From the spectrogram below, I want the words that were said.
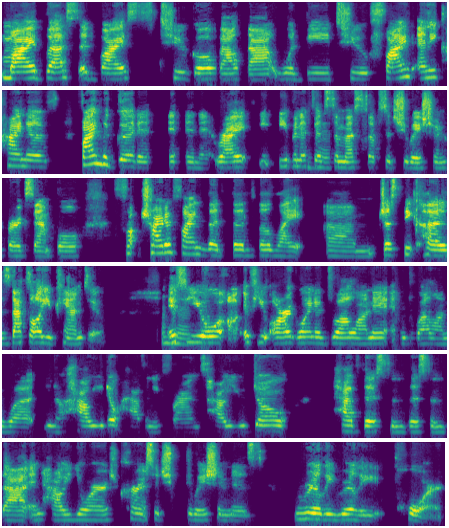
my best advice to go about that would be to find any kind of find the good in, in it right e- even if mm-hmm. it's a messed up situation for example f- try to find the the, the light um, just because that's all you can do mm-hmm. if you if you are going to dwell on it and dwell on what you know how you don't have any friends how you don't have this and this and that and how your current situation is really really poor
